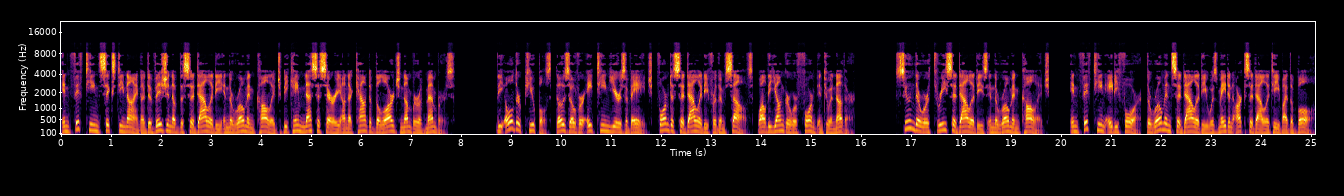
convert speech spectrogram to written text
In 1569 a division of the sodality in the Roman College became necessary on account of the large number of members. The older pupils, those over 18 years of age, formed a sodality for themselves, while the younger were formed into another. Soon there were three sodalities in the Roman College. In 1584, the Roman sodality was made an archsodality by the bull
